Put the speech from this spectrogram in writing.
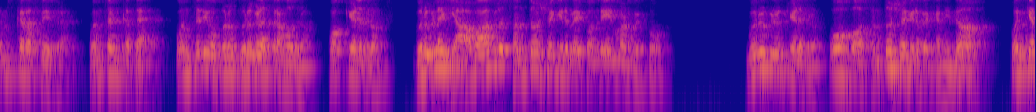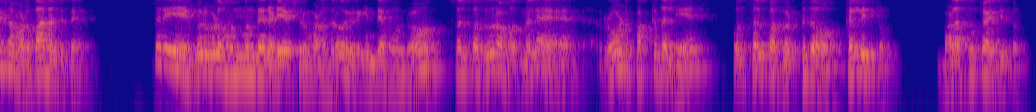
ನಮಸ್ಕಾರ ಸ್ನೇಹಿತರ, ಒಂದ್ ಸಣ್ಣ ಕತೆ. ಒಂದ್ಸರಿ ಒಬ್ಬರು ಗುರುಗಳ ಹತ್ರ ಹೋದ್ರು, ಹೋಗ್ ಕೇಳಿದ್ರು, ಗುರುಗಳ, ಯಾವಾಗ್ಲೂ ಸಂತೋಷವಾಗಿರ್ಬೇಕು ಅಂದ್ರೆ ಏನ್ ಮಾಡ್ಬೇಕು? ಗುರುಗಳು ಕೇಳಿದ್ರು, ಓಹೋ, ಸಂತೋಷವಾಗಿರ್ಬೇಕಾ ನೀನು? ಒಂದ್ ಕೆಲಸ ಮಾಡು, ಬಾ ನನ್ ಜೊತೆ. ಸರಿ, ಗುರುಗಳು ಮುಂದ್ ಮುಂದೆ ನಡೆಯಕ್ ಶುರು ಮಾಡಿದ್ರು, ಇವ್ರ ಹಿಂದೆ ಹೋದ್ರು. ಸ್ವಲ್ಪ ದೂರ ಹೋದ್ಮೇಲೆ ರೋಡ್ ಪಕ್ಕದಲ್ಲಿ ಒಂದ್ ಸ್ವಲ್ಪ ದೊಡ್ಡದು ಕಲ್ಲಿತ್ತು, ಬಹಳ ತೂಕ ಇದ್ದಿತ್ತು.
